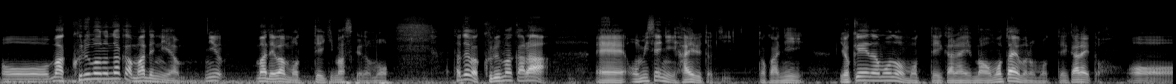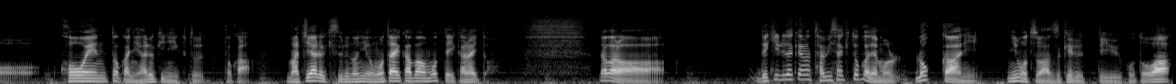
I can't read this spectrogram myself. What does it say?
おまあ車の中までにはにまでは持っていきますけども例えば車から、えー、お店に入る時とかに余計なものを持っていかない、まあ、重たいものを持っていかないと公園とかに歩きに行くととか街歩きするのに重たいカバンを持っていかないとだからできるだけの旅先とかでもロッカーに荷物を預けるっていうことは、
